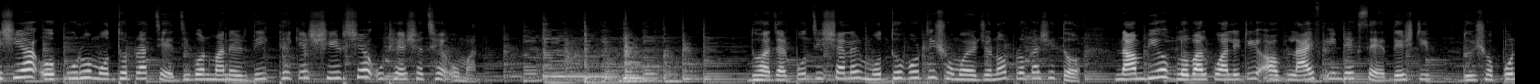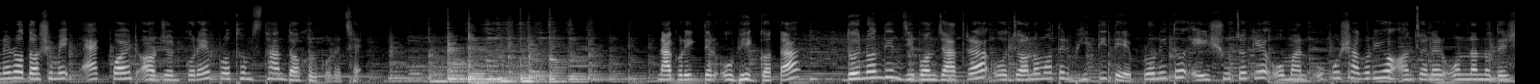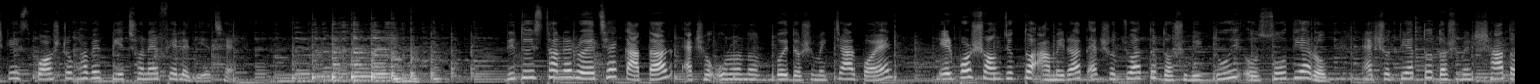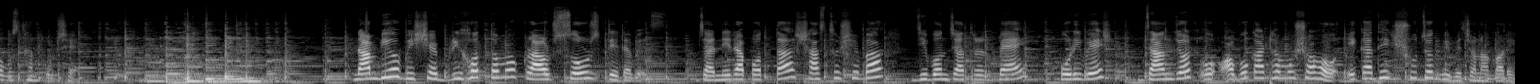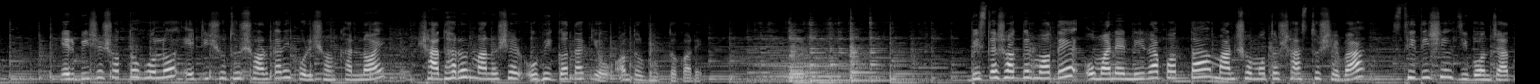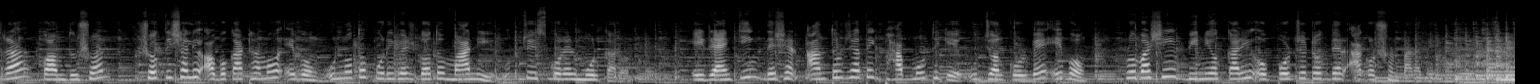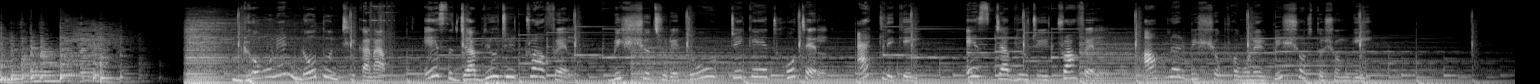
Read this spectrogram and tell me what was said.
Asia ও পুরো মধ্যপ্রাচ্যে জীবনমানের দিক থেকে শীর্ষে উঠে এসেছে ওমান। দুহাজার পঁচিশ সালের মধ্যবর্তী সময়ের জন্য প্রকাশিত Numbeo global quality of life ইন্ডেক্সে দেশটি দুইশো পনেরো দশমিক এক পয়েন্ট অর্জন করে প্রথম স্থান দখল করেছে। নাগরিকদের অভিজ্ঞতা দৈনন্দিন জীবনযাত্রা ও জনমতের ভিত্তিতে প্রণীত এই সূচকে ওমান উপসাগরীয় অঞ্চলের অন্যান্য দেশকে স্পষ্টভাবে পেছনে ফেলে দিয়েছে। দ্বিতীয় স্থানে রয়েছে কাতার, একশো উননব্বই দশমিক চার পয়েন্ট। এরপর সংযুক্ত আমিরাত, একশো চুয়াত্তর দশমিক দুই ও সৌদি আরব, একশো তিয়াত্তর দশমিক সাত অবস্থান করছে। নাম্বিও বিশ্বের বৃহত্তম ক্রাউড সোর্স ডেটাবেস। যা নিরাপত্তা, স্বাস্থ্যসেবা, জীবনযাত্রার ব্যয়, পরিবেশ, যানজট ও অবকাঠামো সহ একাধিক সূচক বিবেচনা করে। এর বিশেষত্ব হল, এটি শুধু সরকারি পরিসংখ্যান নয়, সাধারণ মানুষের অভিজ্ঞতাকেও অন্তর্ভুক্ত করে। বিশ্লেষকদের মতে, ওমানের নিরাপত্তা, মানসম্মত স্বাস্থ্যসেবা, স্থিতিশীল জীবনযাত্রা, কম দূষণ, শক্তিশালী অবকাঠামো এবং উন্নত পরিবেশগত মানই উচ্চ স্কোরের মূল কারণ। এই র্যাঙ্কিং দেশের আন্তর্জাতিক ভাবমূর্তিকে উজ্জ্বল করবে এবং প্রবাসী, বিনিয়োগকারী ও পর্যটকদের আকর্ষণ বাড়াবে। ভ্রমণের নতুন ঠিকানা এস ডাব্লিউজি ট্রাভেল বিশ্বজুড়ে ট্যুর টিকেট হোটেল এক ক্লিকেই এস ডাব্লিউজি ট্রাভেল আপনার বিশ্ব ভ্রমণের বিশ্বস্ত সঙ্গী।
